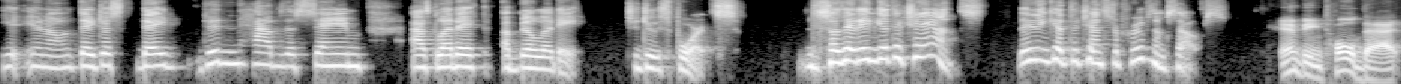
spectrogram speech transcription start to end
You, you know they just they didn't have the same athletic ability to do sports. So they didn't get the chance. They didn't get the chance to prove themselves. And being told that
